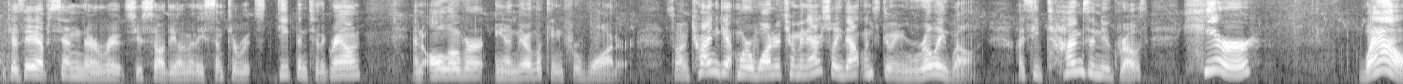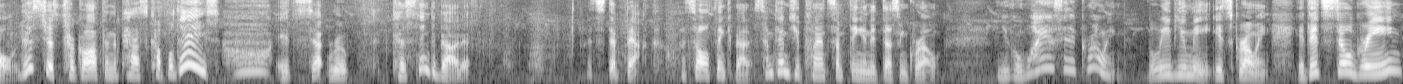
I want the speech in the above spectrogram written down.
Because they have sent their roots. You saw the other one. They sent their roots deep into the ground and all over, and they're looking for water. So I'm trying to get more water to them, and actually that one's doing really well. I see tons of new growth. Here, wow, this just took off in the past couple days. it's set root. Because think about it. Let's step back. Let's all think about it. Sometimes you plant something and it doesn't grow. And you go, why isn't it growing? Believe you me, it's growing. If it's still green,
